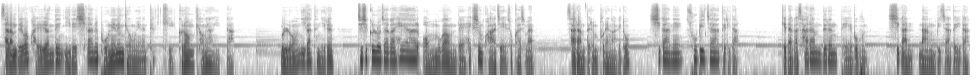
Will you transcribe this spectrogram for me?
사람들과 관련된 일에 시간을 보내는 경우에는 특히 그런 경향이 있다. 물론 이 같은 일은 지식 근로자가 해야 할 업무 가운데 핵심 과제에 속하지만 사람들은 불행하게도 시간의 소비자들이다. 게다가 사람들은 대부분 시간 낭비자들이다.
